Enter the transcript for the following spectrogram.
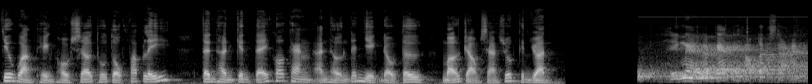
chưa hoàn thiện hồ sơ thủ tục pháp lý, tình hình kinh tế khó khăn ảnh hưởng đến việc đầu tư, mở rộng sản xuất kinh doanh. Hiện nay là các cái hợp tác xã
